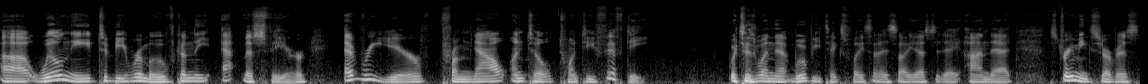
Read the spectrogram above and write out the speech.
uh, will need to be removed from the atmosphere every year from now until 2050 which is when that movie takes place that I saw yesterday on that streaming service,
